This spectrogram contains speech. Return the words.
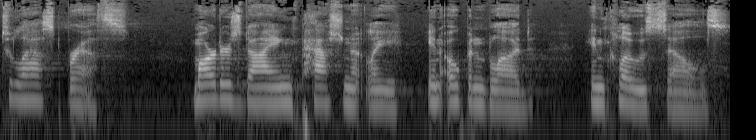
to last breaths, martyrs dying passionately in open blood in closed cells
